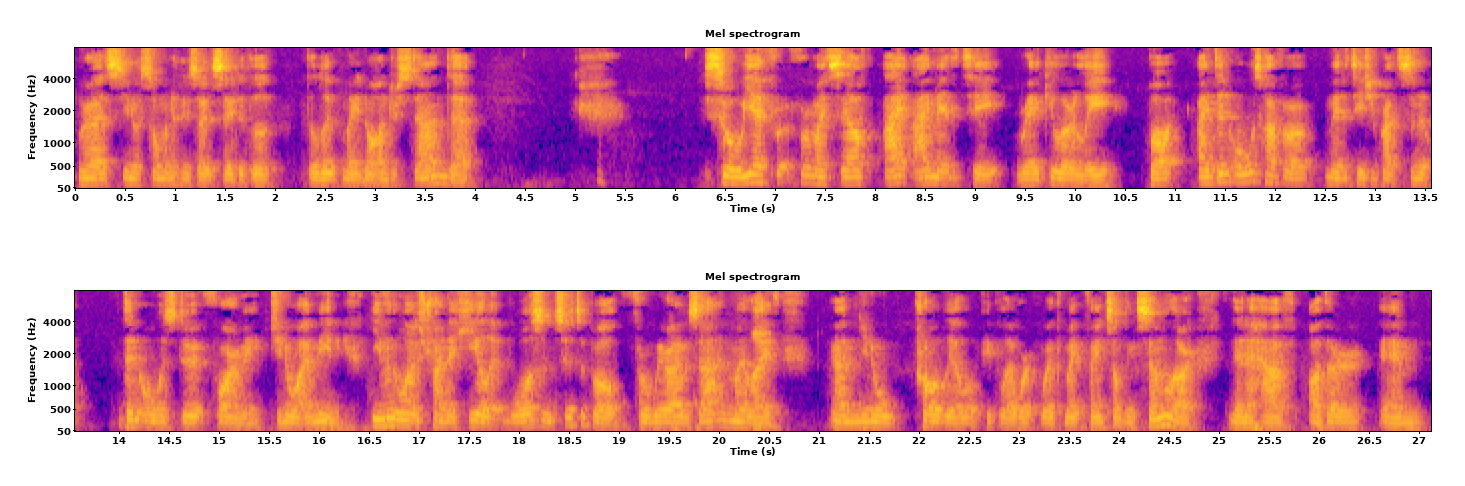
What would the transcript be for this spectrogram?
whereas you know someone who's outside of the the loop might not understand it. So yeah for, for myself i i meditate regularly but I didn't always have a meditation practice and it didn't always do it for me. Do you know what I mean? Even though I was trying to heal, it wasn't suitable for where I was at in my life. And, you know, probably a lot of people I work with might find something similar. Then I have other um,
